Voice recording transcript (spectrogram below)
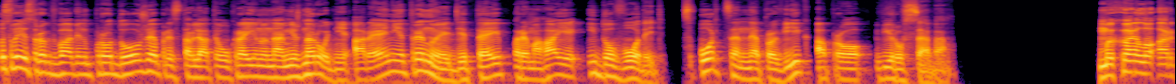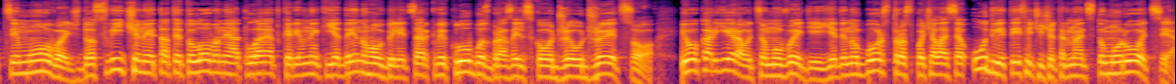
У свої 42 він продовжує представляти Україну на міжнародній арені, тренує дітей, перемагає і доводить. Спорт це не про вік, а про віру в себе. Михайло Арцімович, досвідчений та титулований атлет, керівник єдиного в білій церкві клубу з бразильського джиу-джитсу. Його кар'єра у цьому виді єдиноборств розпочалася у 2014 році.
